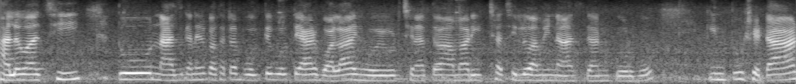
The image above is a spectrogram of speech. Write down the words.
ভালো আছি। তো নাচ গানের কথাটা বলতে বলতে আর বলাই হয়ে উঠছে না। তো আমার ইচ্ছা ছিল আমি নাচ গান করব, কিন্তু সেটা আর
